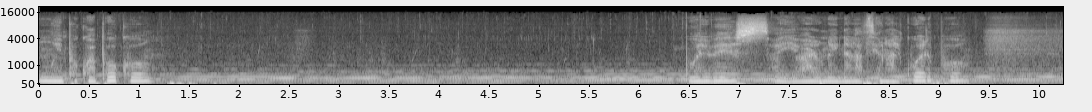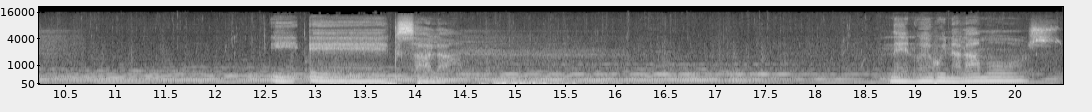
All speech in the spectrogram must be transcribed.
Muy poco a poco, vuelves a llevar una inhalación al cuerpo y exhala. De nuevo inhalamos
